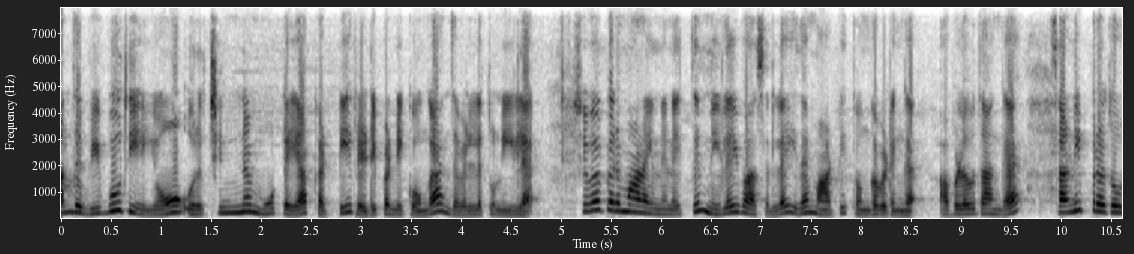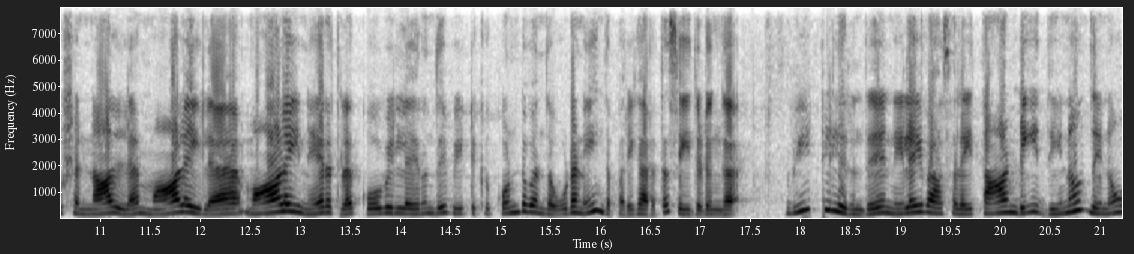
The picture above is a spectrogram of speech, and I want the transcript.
அந்த விபூதியையும் ஒரு சின்ன மூட்டையாக கட்டி ரெடி பண்ணிக்கோங்க அந்த வெள்ளை துணியில். சிவபெருமானை நினைத்து நிலைவாசலில் இதை மாட்டி தொங்க விடுங்க அவ்வளவுதாங்க. சனி பிரதோஷ நாளில் மாலையில் மாலை நேரத்தில் கோவிலில் இருந்து வீட்டுக்கு கொண்டு வந்த உடனே இந்த பரிகாரத்தை செய்திடுங்க. வீட்டிலிருந்து நிலைவாசலை தாண்டி தினம் தினம்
